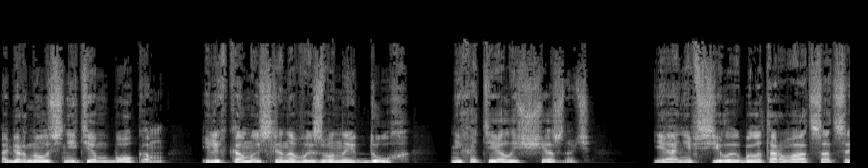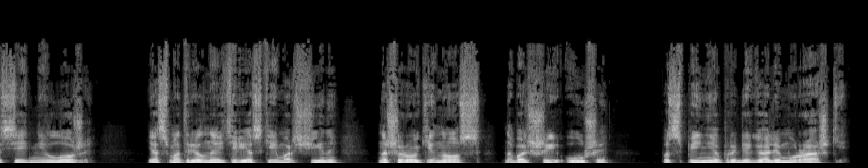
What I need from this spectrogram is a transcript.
обернулась не тем боком, и легкомысленно вызванный дух не хотел исчезнуть. Я не в силах был оторваться от соседней ложи. Я смотрел на эти резкие морщины, на широкий нос, на большие уши. По спине пробегали мурашки.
